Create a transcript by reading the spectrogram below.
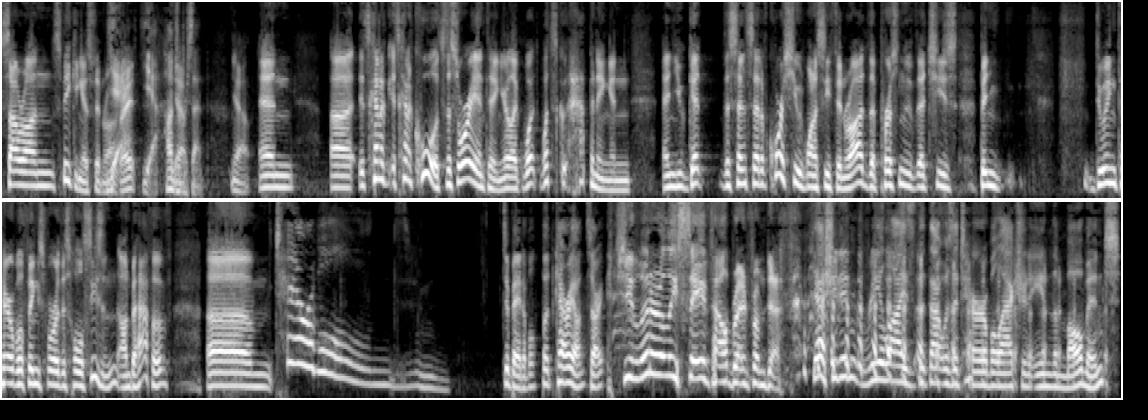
Sauron speaking as Finrod, Yeah, right? yeah, 100%. Yeah. And, uh, it's kind of, it's kind of cool. It's disorienting. You're like, what, what's happening? And, and you get the sense that of course she would want to see Finrod, the person that she's been doing terrible things for this whole season on behalf of. Um, Terrible. Debatable, but carry on. Sorry. she literally saved Halbrand from death. Yeah, she didn't realize that that was a terrible action in the moment.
